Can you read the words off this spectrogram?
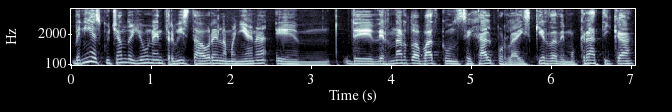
Venía escuchando yo una entrevista ahora en la mañana eh, de Bernardo Abad, concejal por la izquierda democrática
